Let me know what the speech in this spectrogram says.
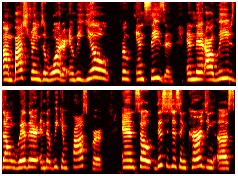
um, by streams of water and we yield fruit in season and that our leaves don't wither and that we can prosper. And so this is just encouraging us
